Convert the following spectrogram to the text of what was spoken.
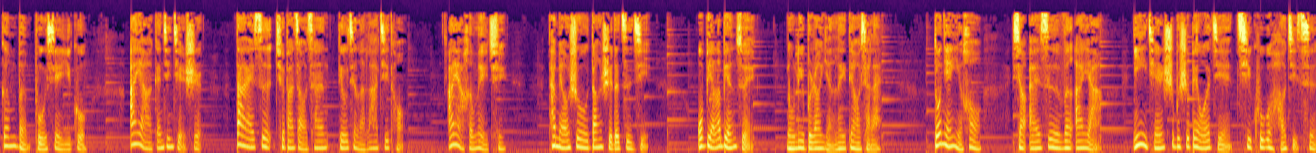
根本不屑一顾。阿雅赶紧解释，大 S 却把早餐丢进了垃圾桶。阿雅很委屈，她描述当时的自己：“我扁了扁嘴，努力不让眼泪掉下来。”多年以后，小 S 问阿雅：“你以前是不是被我姐气哭过好几次？”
